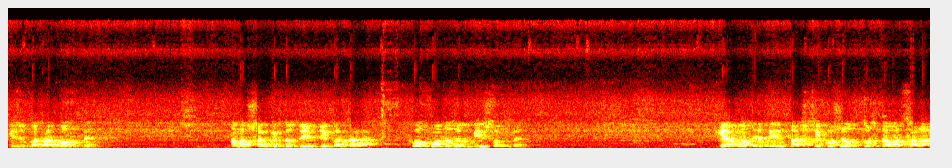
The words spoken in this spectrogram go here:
কিছু কথা বলতেন। আমার সংক্ষিপ্ত দুইটি কথা খুব মনোযোগ দিয়ে শুনবেন। কেয়ামতের দিন পাঁচটি বসে উত্তর দেওয়া ছাড়া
